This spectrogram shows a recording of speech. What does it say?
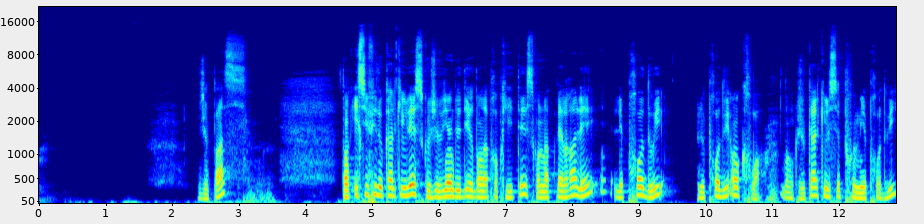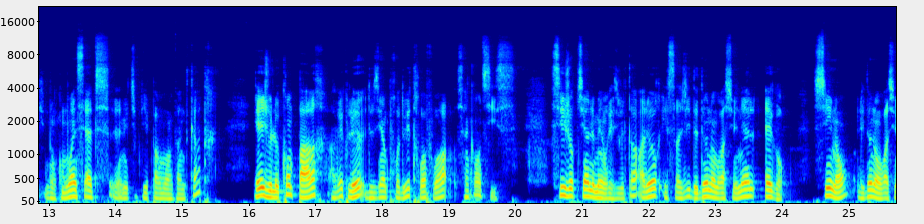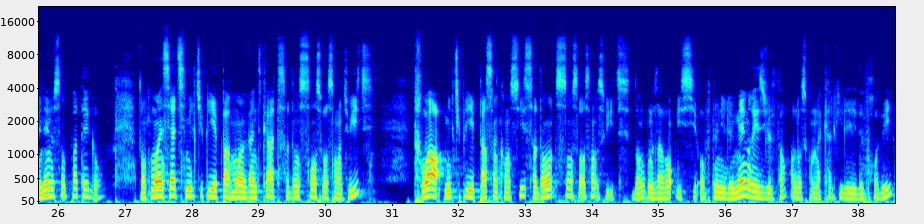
Je passe. Donc il suffit de calculer ce que je viens de dire dans la propriété, ce qu'on appellera les, les produits, le produit en croix. Donc je calcule ce premier produit, donc moins 7 euh, multiplié par moins 24, et je le compare avec le deuxième produit 3 fois 56. Si j'obtiens le même résultat, alors il s'agit de deux nombres rationnels égaux. Sinon, les deux nombres rationnels ne sont pas égaux. Donc moins 7 multiplié par moins 24, ça donne 168. 3 multiplié par 56, ça donne 168. Donc nous avons ici obtenu le même résultat lorsqu'on a calculé les deux produits.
